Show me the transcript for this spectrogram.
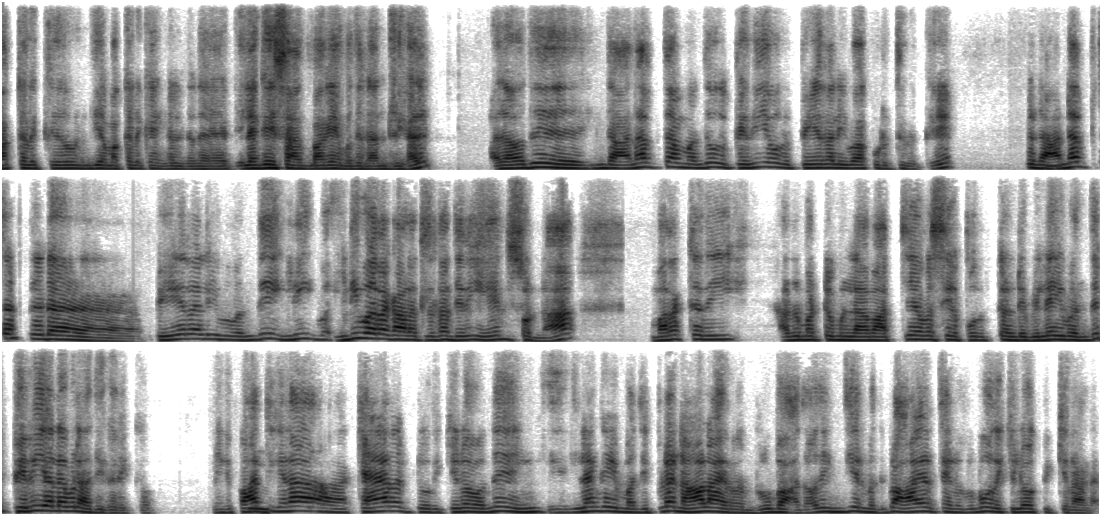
மக்களுக்கு இந்திய மக்களுக்கு எங்களுக்கு இலங்கை சார்பாக எமது நன்றிகள். அதாவது இந்த அனர்த்தம் வந்து ஒரு பெரிய ஒரு பேரழிவா கொடுத்திருக்கு. இந்த அனர்த்தத்தோட பேரழிவு வந்து இனி இனி வர காலத்துல தான் தெரியும். ஏன்னு சொன்னா மரக்கறி அது மட்டும் இல்லாம அத்தியாவசிய பொருட்களோட விலை வந்து பெரிய அளவுல அதிகரிக்கும். நீங்க பாத்தீங்கன்னா கேரட் ஒரு கிலோ வந்து இலங்கை மதிப்புல நாலாயிரம் ரூபாய். அதாவது இந்தியன் மதிப்புல ஆயிரத்தி ஐநூறு ரூபாய் ஒரு கிலோ விற்கிறாங்க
